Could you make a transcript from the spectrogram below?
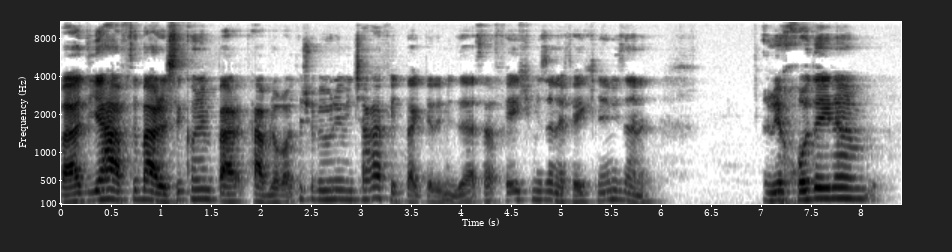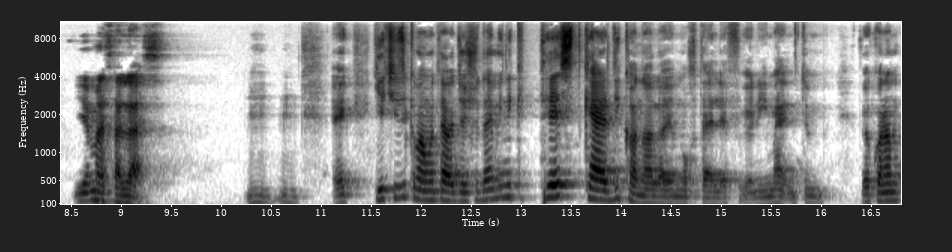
بعد یه هفته بررسی کنیم بر تبلیغاتش رو ببینیم این چقدر feedback داره میده. اصلا fake می‌زنه fake نمی‌زنه. یعنی خود اینم یه مسئله است. یه چیزی که من متوجه شدم اینه که تست کردی کانال های مختلف. یعنی من فکر کنم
